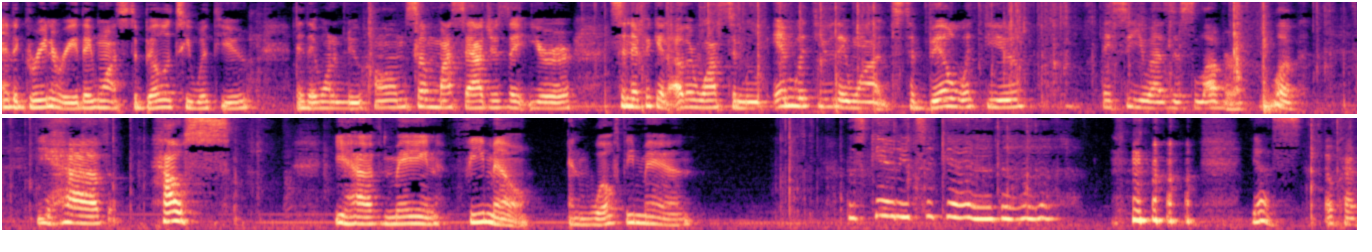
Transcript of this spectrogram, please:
And the greenery. They want stability with you and they want a new home. Some of my Sages that your significant other wants to move in with you. They want to build with you. They see you as this lover. Look, you have house. You have main female and wealthy man. Let's get it together. yes. Okay.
